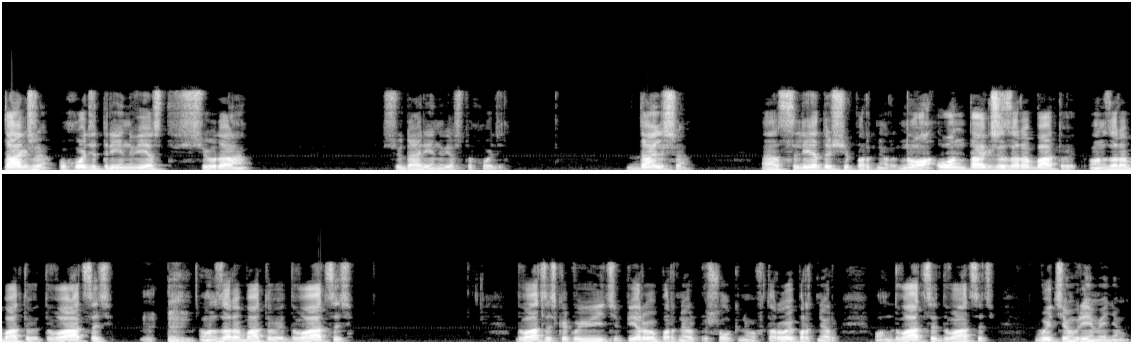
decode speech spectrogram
Также уходит реинвест сюда. Сюда реинвест уходит. Дальше. А, следующий партнер. Но он также зарабатывает. Он зарабатывает 20. Он зарабатывает 20. 20, как вы видите, первый партнер пришел к нему, второй партнер, он 20, 20. Вы тем временем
